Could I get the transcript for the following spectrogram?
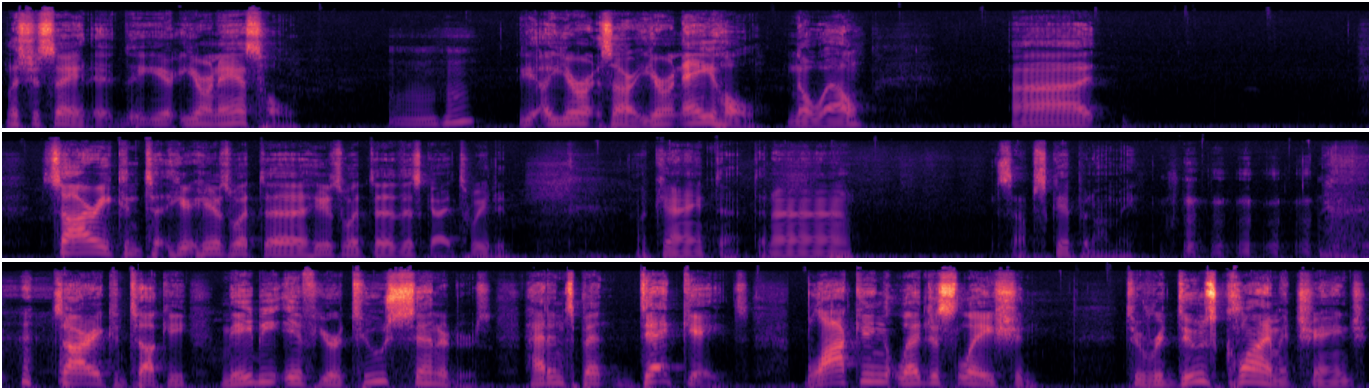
Let's just say it. Uh, You're, you're an asshole. Mm-hmm. You're sorry. You're an a hole, Noel. Uh. Sorry. Cont- here, here's what. Uh, here's what uh, this guy tweeted. Okay. Da, da, da. Stop skipping on me. Sorry, Kentucky. Maybe if your two senators hadn't spent decades blocking legislation to reduce climate change,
